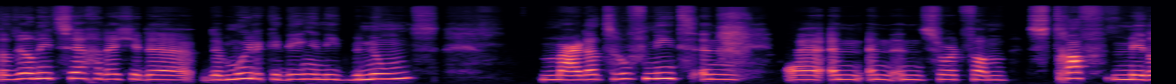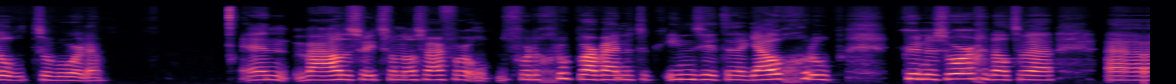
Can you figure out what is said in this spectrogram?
dat wil niet zeggen dat je de, de moeilijke dingen niet benoemt. Maar dat hoeft niet een, uh, een, een, een soort van strafmiddel te worden. En wij hadden zoiets van, als wij voor, voor de groep waar wij natuurlijk in zitten, jouw groep, kunnen zorgen dat we uh,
